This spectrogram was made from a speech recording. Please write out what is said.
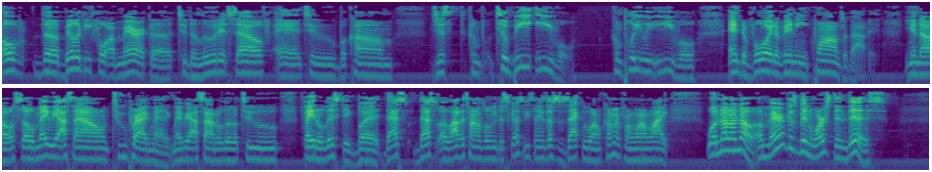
over the ability for America to delude itself and to become just to be evil, completely evil and devoid of any qualms about it. You know, so maybe I sound too pragmatic. Maybe I sound a little too fatalistic, but that's, that's a lot of times when we discuss these things, that's exactly where I'm coming from, where I'm like, well no no no america's been worse than this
